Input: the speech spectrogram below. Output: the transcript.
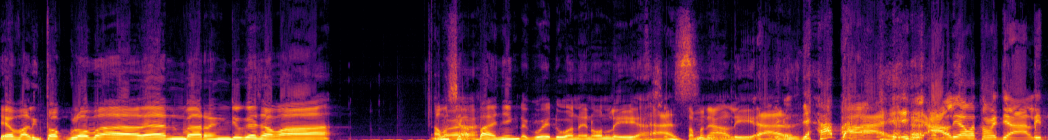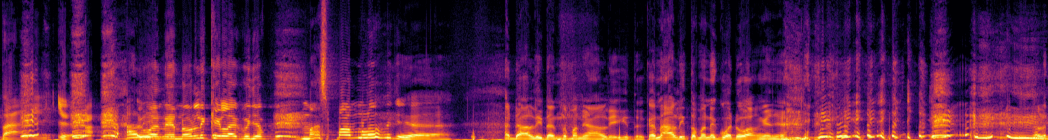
Yang paling top global dan bareng juga sama sama siapa anjing Ada gue the one and only asik. Asik. Temennya Ali. Asik. Ya, tai. Ali sama temennya Ali tai. Lu one and only kayak lagunya Mas Pam lu aja. Ada Ali dan temannya Ali gitu. Karena Ali temannya gue doang kayaknya. Kalau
